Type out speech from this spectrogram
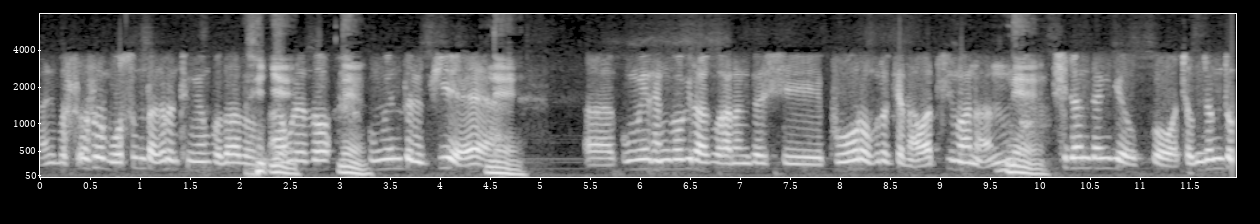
아니 뭐 써서 못 쓴다 그런 측면보다도 예. 아무래도 네. 국민들 귀에 네. 어, 국민 행복이라고 하는 것이 구호로 그렇게 나왔지만은 네. 실현된 게 없고 점점 더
